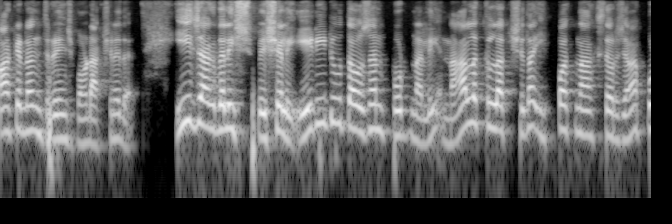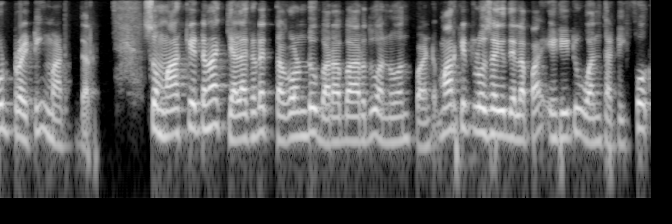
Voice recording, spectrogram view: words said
ಮಾರ್ಕೆಟ್ ಒಂದು ರೇಂಜ್ ಬೌಂಡ್ ಆಕ್ಷನ್ ಇದೆ. ಈ ಜಾಗದಲ್ಲಿ ಸ್ಪೆಷಲಿ ಏಯ್ಟಿ ಟೂ ತೌಸಂಡ್ ಪುಟ್ನಲ್ಲಿ ನಾಲ್ಕು ಲಕ್ಷದ ಇಪ್ಪತ್ನಾಲ್ಕು ಸಾವಿರ ಜನ ಪುಟ್ ರೈಟಿಂಗ್ ಮಾಡ್ತಿದ್ದಾರೆ. ಸೊ ಮಾರ್ಕೆಟ್ನ ಕೆಳಗಡೆ ತಗೊಂಡು ಬರಬಾರದು ಅನ್ನೋ ಒಂದು ಪಾಯಿಂಟ್ ಮಾರ್ಕೆಟ್ ಕ್ಲೋಸ್ ಆಗಿದೆಯಲ್ಲಪ್ಪ? Eighty two one thirty four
